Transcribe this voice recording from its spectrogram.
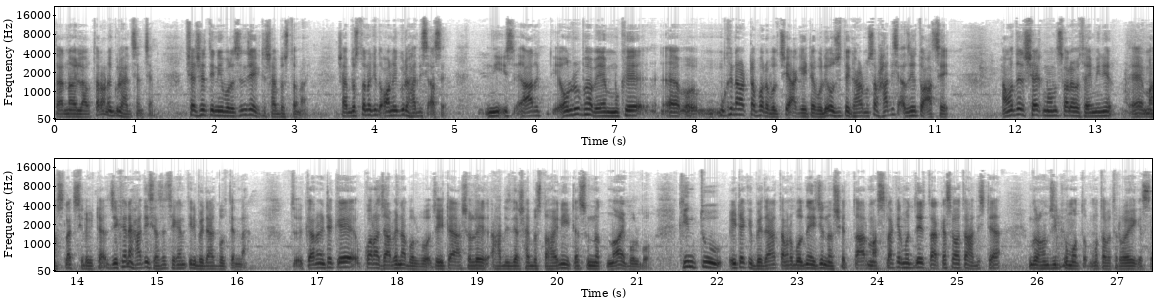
তার নয় লাউ, তার অনেকগুলো হাদিস আনছেন। শেষে তিনি বলেছেন যে একটা সাব্যস্ত নয়। সাব্যস্ত নয় কিন্তু অনেকগুলো হাদিস আছে। আর অনুরূপভাবে মুখে মুখে নেওয়ারটা পরে বলছি, আগে এটা বলি, অজুতে ঘাড় মশার হাদিস যেহেতু আছে আমাদের শেখ মোহাম্মদ সাল্লাহ তাইমিনের মাসলাক ছিল এটা। যেখানে হাদিস আছে, সেখানে তিনি বেদাত বলতেন না। কারণ এটাকে করা যাবে না বলব যে এটা আসলে হাদিসের সাব্যস্ত হয়নি, এটা সুন্নত নয় বলব। কিন্তু এটাকে বেদাত, আমরা বলতে এই জন্য সে তার মাসলাকের মধ্যে তার কাছে হয়তো হাদিসটা গ্রহণযোগ্য মত, মতামত রয়ে গেছে।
